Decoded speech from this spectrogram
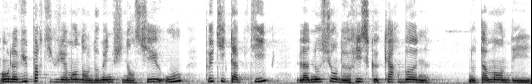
on l'a vu particulièrement dans le domaine financier où, petit à petit, la notion de risque carbone, notamment des,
